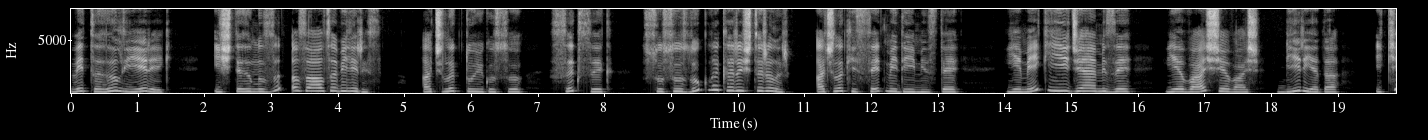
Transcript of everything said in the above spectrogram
ve tahıl yiyerek iştahımızı azaltabiliriz. Açlık duygusu sık sık susuzlukla karıştırılır. Açlık hissetmediğimizde yemek yiyeceğimize yavaş yavaş bir ya da iki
